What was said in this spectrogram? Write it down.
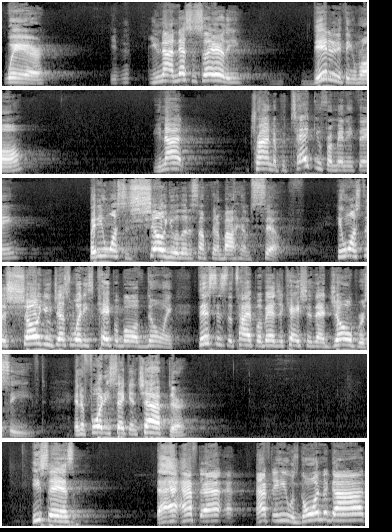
where you not necessarily did anything wrong. You're not trying to protect you from anything, but he wants to show you a little something about himself. He wants to show you just what he's capable of doing. This is the type of education that Job received. In the 42nd chapter, he says, after, after he was going to God,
